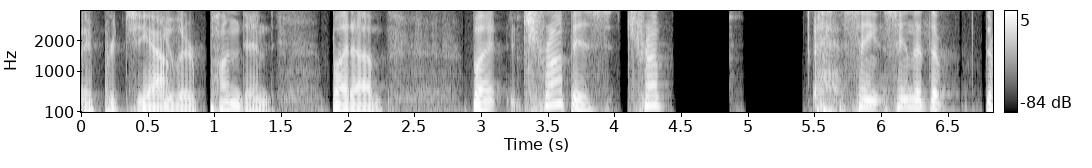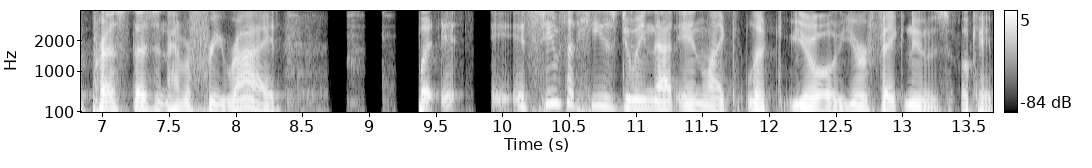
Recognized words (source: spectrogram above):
a particular pundit but um but Trump is Trump saying saying that the the press doesn't have a free ride but it it seems that he's doing that in like look yo you're fake news okay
